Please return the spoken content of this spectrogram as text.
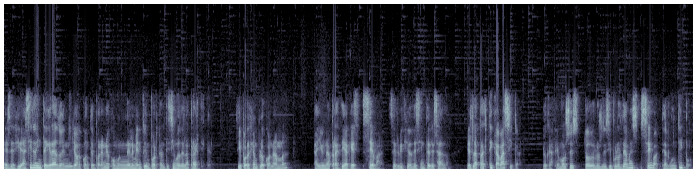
es decir, ha sido integrado en el yoga contemporáneo como un elemento importantísimo de la práctica. Si, por ejemplo, con Amma hay una práctica que es SEVA, servicio desinteresado. Es la práctica básica. Lo que hacemos es, todos los discípulos de Ama es SEVA, de algún tipo.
